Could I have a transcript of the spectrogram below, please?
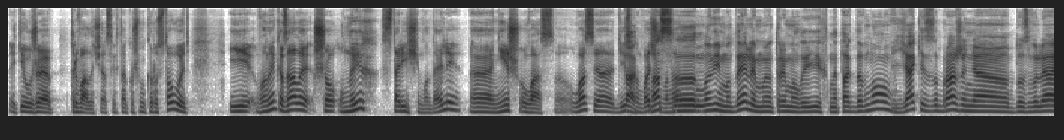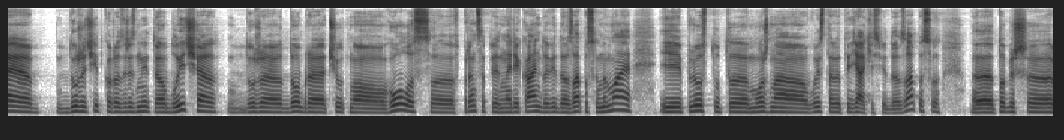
які вже тривалий час їх також використовують. І вони казали, що у них старіші моделі, е, ніж у вас. У вас я дійсно так, бачу, у нас вона е, нові моделі. Ми отримали їх не так давно. Якість зображення дозволяє дуже чітко розрізнити обличчя, дуже добре чутно голос. Е, В принципі, нарікань до відеозапису немає. І плюс тут е, можна виставити якість відеозапису. Е, Тобі ж.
